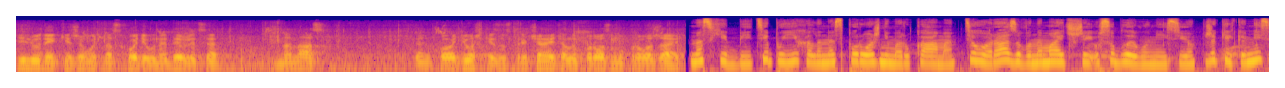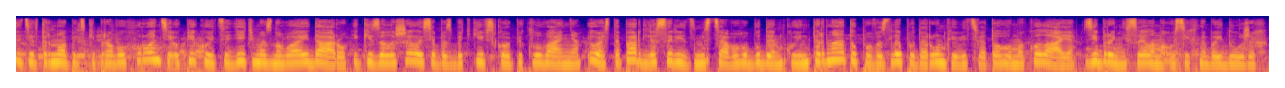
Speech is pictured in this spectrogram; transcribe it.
ті люди, які живуть на сході, вони дивляться на нас. По одежки зустрічають, але по розуму проважають. На схід бійці поїхали не з порожніми руками. Цього разу вони мають ще й особливу місію. Вже кілька місяців тернопільські правоохоронці опікуються дітьми з Новоайдару, які залишилися без батьківського піклування. І ось тепер для сиріт з місцевого будинку інтернату повезли подарунки від Святого Миколая, зібрані силами усіх небайдужих.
